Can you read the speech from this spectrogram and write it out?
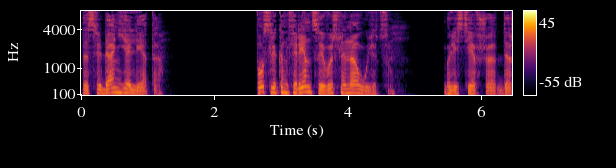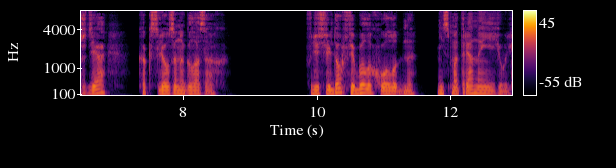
До свидания, лето. После конференции вышли на улицу, блестевшую от дождя, как слезы на глазах. В Дюссельдорфе было холодно, несмотря на июль.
